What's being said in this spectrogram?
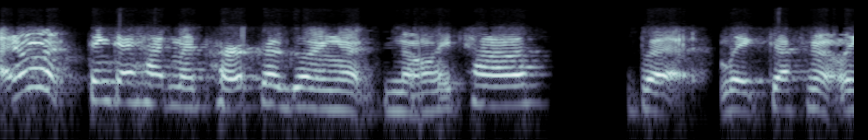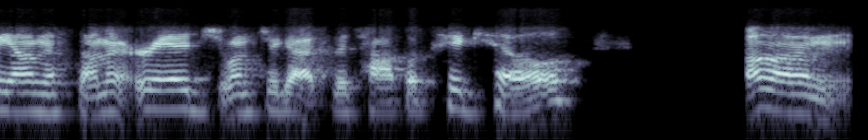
I don't think I had my parka going up Denali Pass, but like definitely on the summit ridge once we got to the top of Pig Hill. Um,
